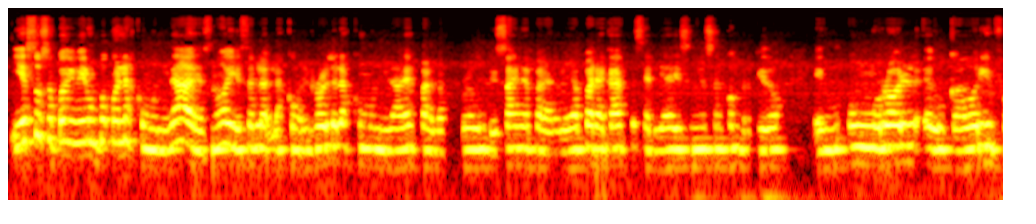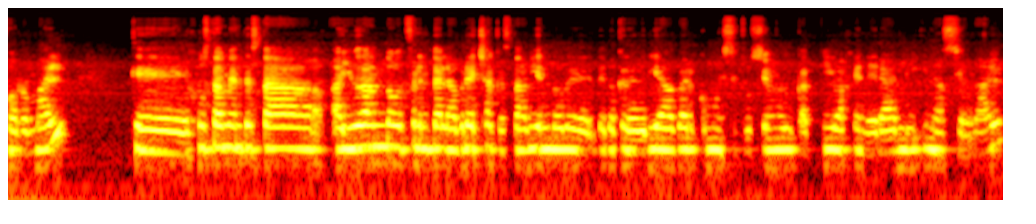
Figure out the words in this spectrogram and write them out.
Y eso se puede vivir un poco en las comunidades, ¿no? Y ese es el rol de las comunidades para los product designers, para para cada especialidad de diseño se han convertido en un rol educador informal que justamente está ayudando frente a la brecha que está habiendo de, lo que debería haber como institución educativa general y nacional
